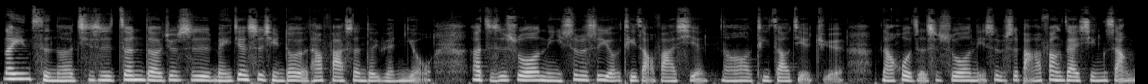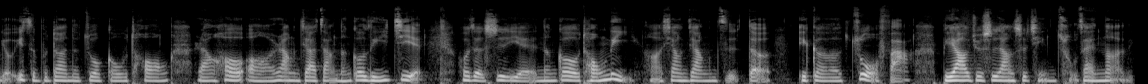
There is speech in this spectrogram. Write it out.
那因此呢，其实真的就是每一件事情都有它发生的缘由。那只是说你是不是有提早发现，然后提早解决，那或者是说你是不是把它放在心上，有一直不断的做沟通，然后呃让家长能够理解，或者是也能够同理啊，像这样子的一个做法，不要就是让事情处在那里。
